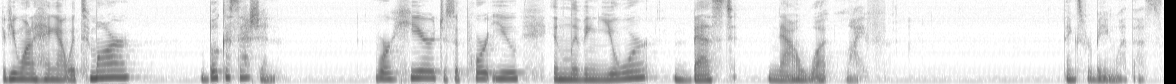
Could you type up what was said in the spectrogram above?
If you want to hang out with Tamar, book a session. We're here to support you in living your best now what life. Thanks for being with us.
